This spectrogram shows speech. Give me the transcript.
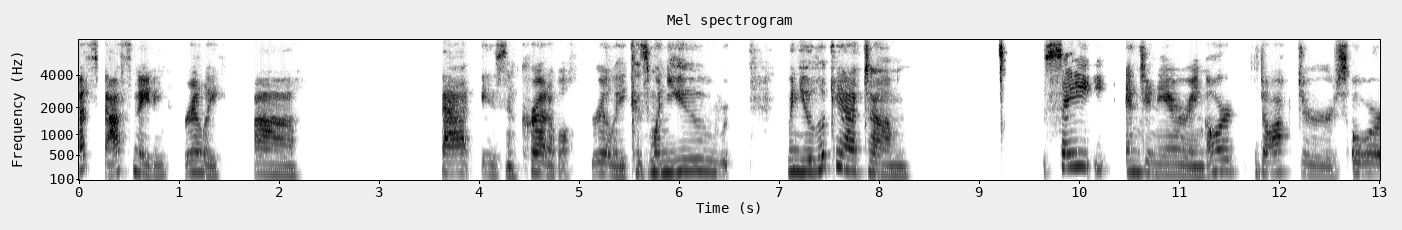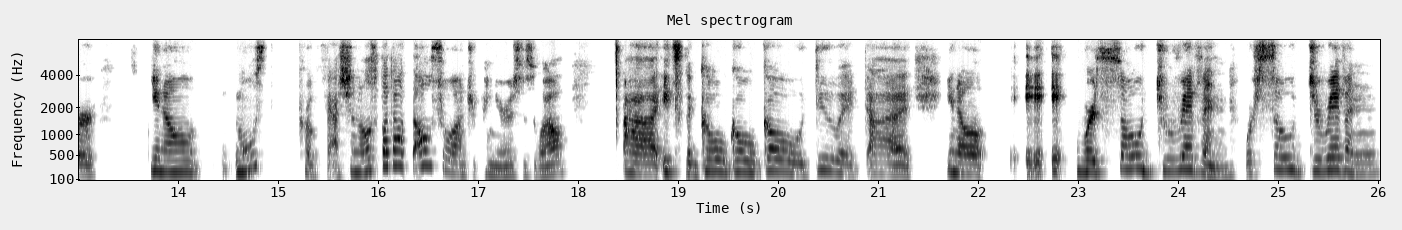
that's fascinating really. Uh that is incredible really because when you when you look at um say engineering or doctors or you know most professionals but also entrepreneurs as well uh, it's the go go go do it uh, you know it, it, we're so driven we're so driven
